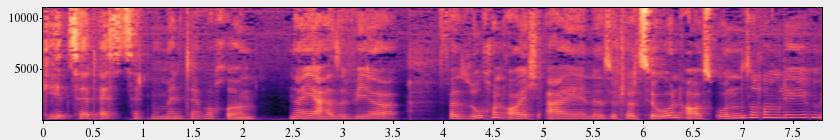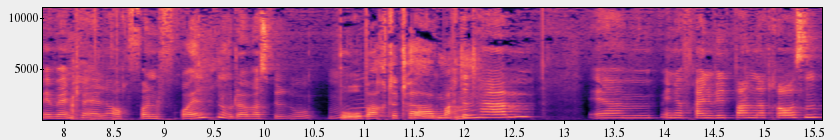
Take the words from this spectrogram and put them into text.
GZSZ Moment der Woche. Naja, also wir versuchen euch eine Situation aus unserem Leben, eventuell auch von Freunden oder was wir so hm, Beobachtet haben. beobachtet haben ähm, in der freien Wildbahn da draußen,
